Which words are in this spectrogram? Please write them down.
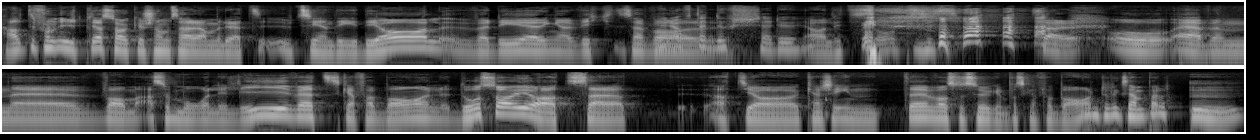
alltifrån ytliga saker som så här, ja, men du vet, utseende ideal, värderingar, vikt, så här, Hur ofta duschar du? Ja, lite så. Precis. så här, och även eh, vad man, alltså mål i livet, skaffa barn. Då sa jag att, så här, att, att jag kanske inte var så sugen på att skaffa barn till exempel. Mm.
